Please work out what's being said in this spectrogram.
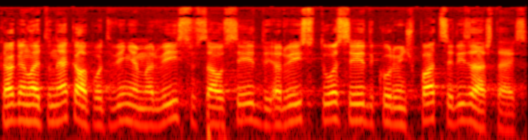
Kā gan lai tu nekalpotu viņam ar visu savu sirdi, ar visu to sirdi, kur viņš pats ir izārstējis?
